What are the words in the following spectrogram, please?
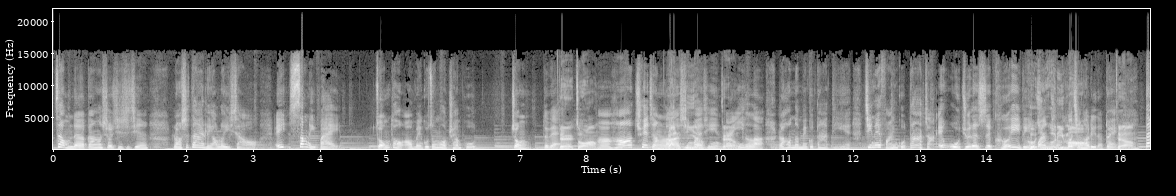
在我们的刚刚休息时间，老师大概聊了一下哦。哎，上礼拜总统哦，美国总统川普中，对不对？对，中了啊哈，确诊了新冠性染疫了。然后呢，美股大跌，今天反应股大涨。哎，我觉得是可以连贯合情合情合理的，对对啊。但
